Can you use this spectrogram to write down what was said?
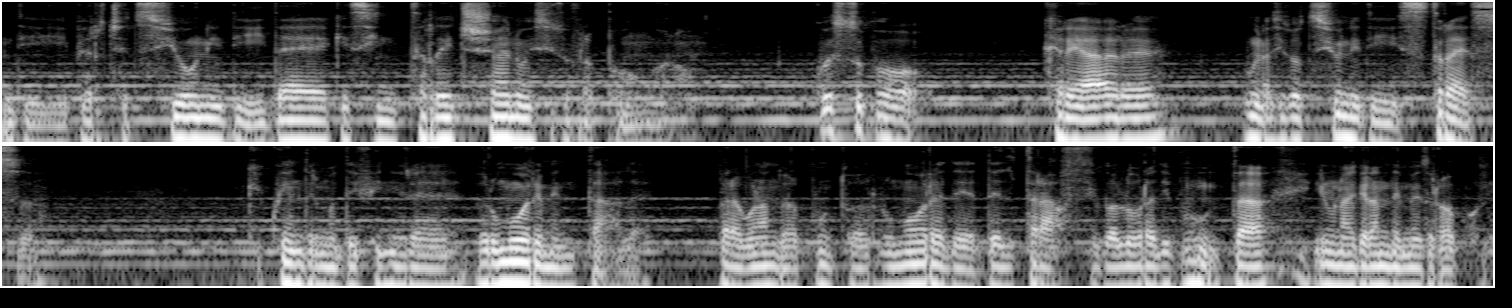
di percezioni, di idee che si intrecciano e si sovrappongono. Questo può creare una situazione di stress, che qui andremo a definire rumore mentale, paragonandolo appunto al rumore de- del traffico all'ora di punta in una grande metropoli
